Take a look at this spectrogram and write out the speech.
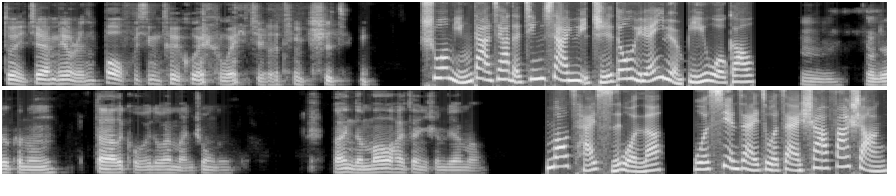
对，竟然没有人报复性退会，我也觉得挺吃惊。说明大家的惊吓阈值都远远比我高。嗯，我觉得可能大家的口味都还蛮重的。把你的猫还在你身边吗？猫踩死我了！我现在坐在沙发上，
